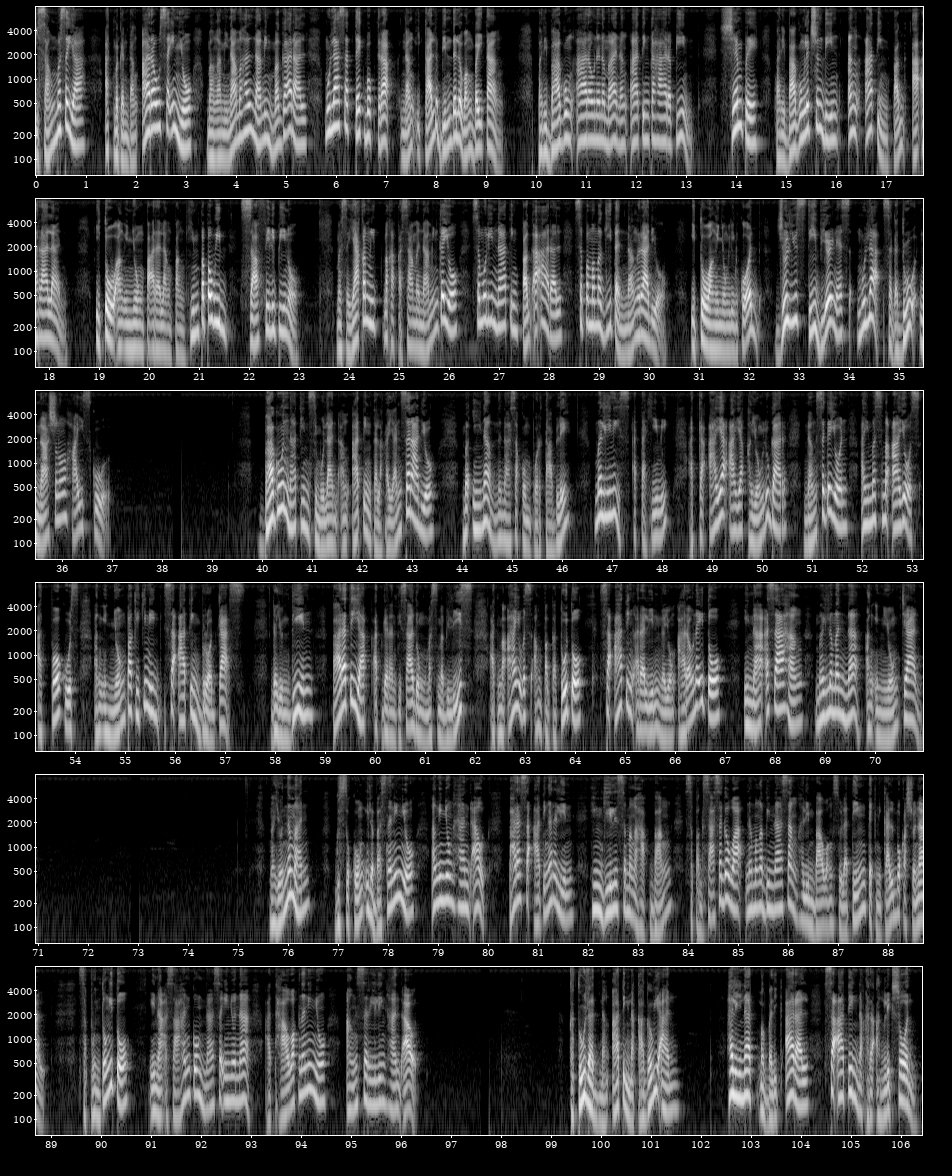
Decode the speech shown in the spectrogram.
Isang masaya at magandang araw sa inyo mga minamahal naming mag-aaral mula sa Techbook Track ng ikalabindalawang baitang. Panibagong araw na naman ang ating kaharapin. Siyempre, panibagong leksyon din ang ating pag-aaralan. Ito ang inyong paaralang panghimpapawid sa Filipino. Masaya kami't makakasama namin kayo sa muli nating pag-aaral sa pamamagitan ng radyo. Ito ang inyong lingkod, Julius T. Viernes mula sa Gadu National High School. Bago natin simulan ang ating talakayan sa radyo, mainam na nasa komportable, malinis at tahimik at kaaya-aya kayong lugar nang sa gayon ay mas maayos at focus ang inyong pakikinig sa ating broadcast. Gayun din, para tiyak at garantisadong mas mabilis at maayos ang pagkatuto sa ating aralin ngayong araw na ito, inaasahang may laman na ang inyong tiyan. Ngayon naman, gusto kong ilabas na ninyo ang inyong handout para sa ating aralin hinggil sa mga hakbang sa pagsasagawa ng mga binasang halimbawang sulating teknikal bokasyonal. Sa puntong ito, inaasahan kong nasa inyo na at hawak na ninyo ang sariling handout. Katulad ng ating nakagawian, halina't magbalik-aral sa ating nakaraang leksyon.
